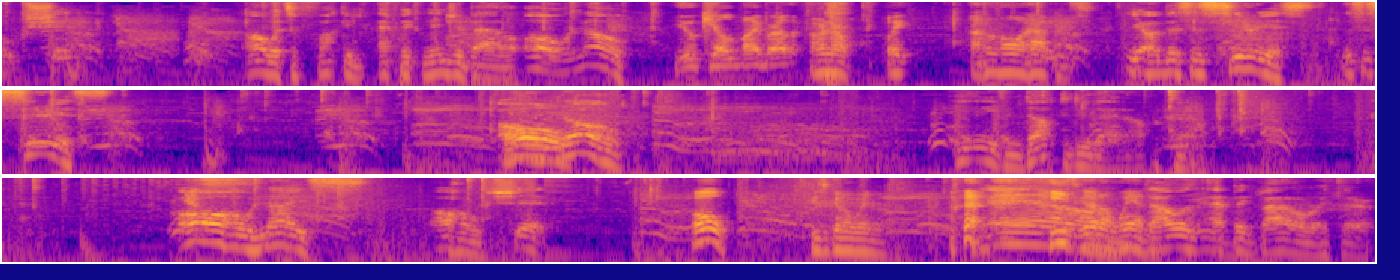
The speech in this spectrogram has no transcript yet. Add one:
Oh shit. Oh, it's a fucking epic ninja battle. Oh no. You killed my brother. Oh no, wait. I don't know what happens. Yo, this is serious. This is serious. Oh. Oh, no. He didn't even duck to do that oh, uppercut. Oh, nice. Oh shit. Oh, he's gonna win. Damn. He's gonna win. That was epic battle right there.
